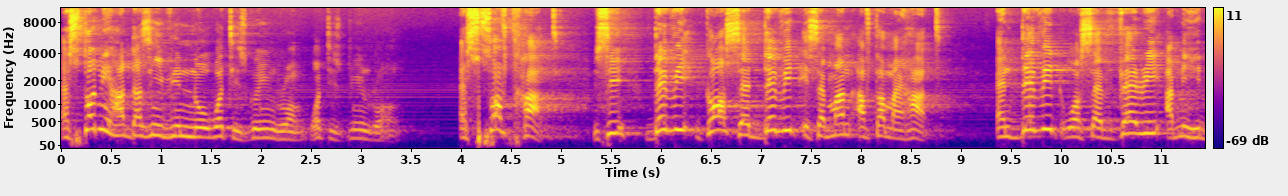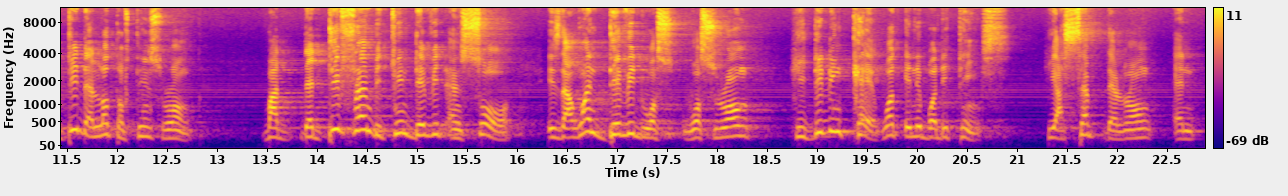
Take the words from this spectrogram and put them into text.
A stony heart doesn't even know what is going wrong, what is doing wrong. A soft heart. You see, David, God said, David is a man after my heart. And David was a very, I mean, he did a lot of things wrong. But the difference between David and Saul is that when David was, was wrong, he didn't care what anybody thinks. He accepted the wrong and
